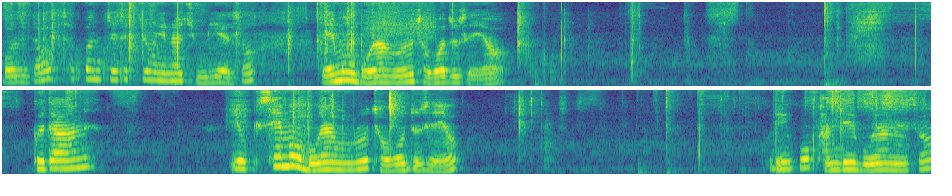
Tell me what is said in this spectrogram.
먼저 첫 번째 색종이를 준비해서 네모 모양으로 접어주세요. 그 다음 이 세모 모양으로 접어주세요. 그리고 반대 모양에서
